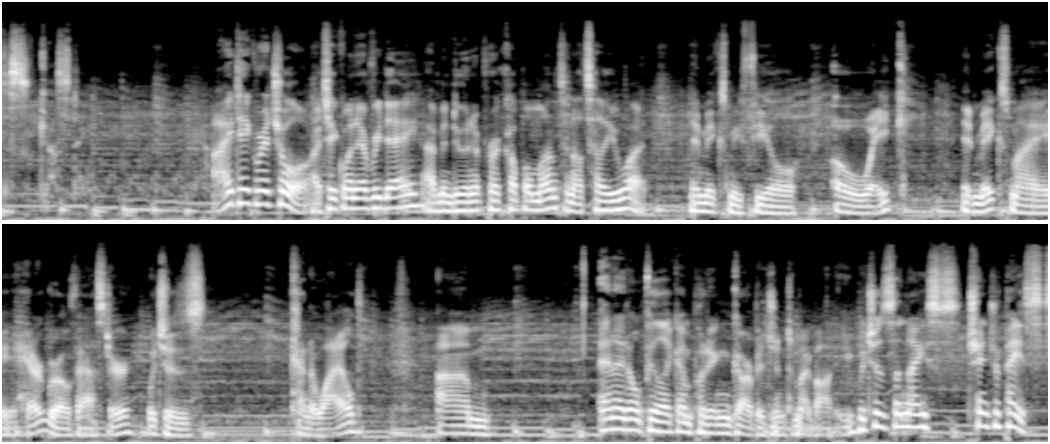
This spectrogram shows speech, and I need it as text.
Disgusting. I take Ritual. I take one every day. I've been doing it for a couple months, and I'll tell you what, it makes me feel awake. It makes my hair grow faster, which is kind of wild. Um, and I don't feel like I'm putting garbage into my body, which is a nice change of pace.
